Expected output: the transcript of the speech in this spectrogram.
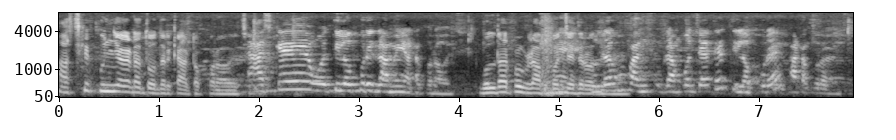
আজকে কোন জায়গাটাতে ওদেরকে আটক করা হয়েছে? আজকে ওই তিলকপুরে গ্রামেই আটক করা হয়েছে। বুলদারপুর গ্রাম পঞ্চায়েতের হ্যাঁ, পান- গ্রাম পঞ্চায়েতের তিলকপুরে আটক করা হয়েছে।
